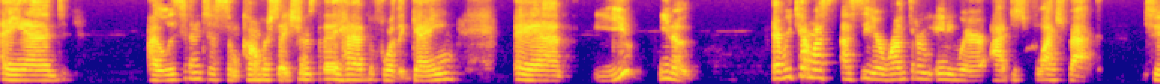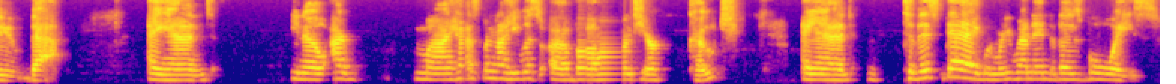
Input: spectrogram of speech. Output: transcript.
And I listened to some conversations they had before the game. And you, you know, every time I see a run through anywhere, I just flash back to that. And, you know, I, my husband and I, he was a volunteer coach. And to this day, when we run into those boys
